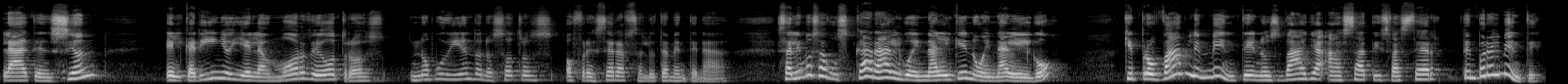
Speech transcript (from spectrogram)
la atención, el cariño y el amor de otros, no pudiendo nosotros ofrecer absolutamente nada. Salimos a buscar algo en alguien o en algo que probablemente nos vaya a satisfacer temporalmente.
